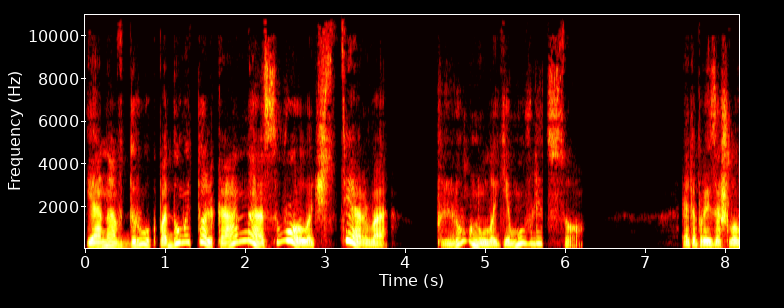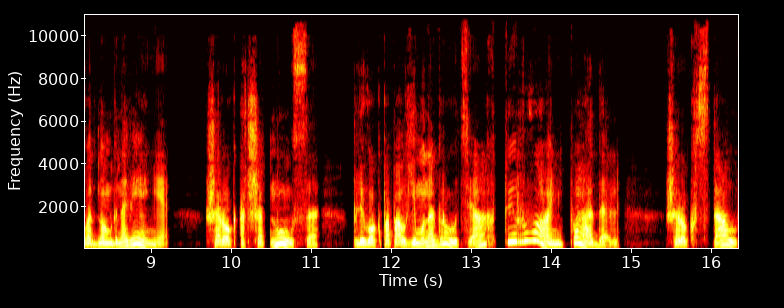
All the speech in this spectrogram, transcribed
И она вдруг, подумать только, она, сволочь, стерва, плюнула ему в лицо. Это произошло в одно мгновение. Шарок отшатнулся, плевок попал ему на грудь. «Ах ты, рвань, падаль!» Шарок встал,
